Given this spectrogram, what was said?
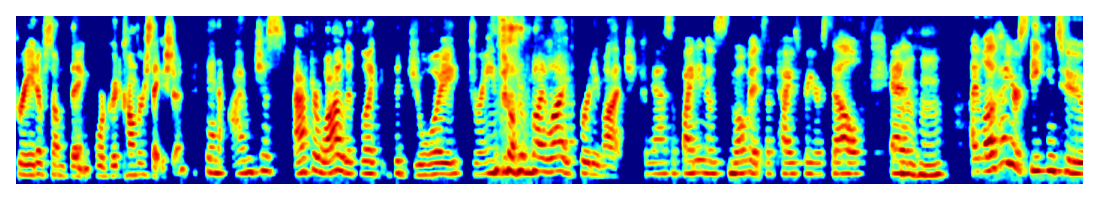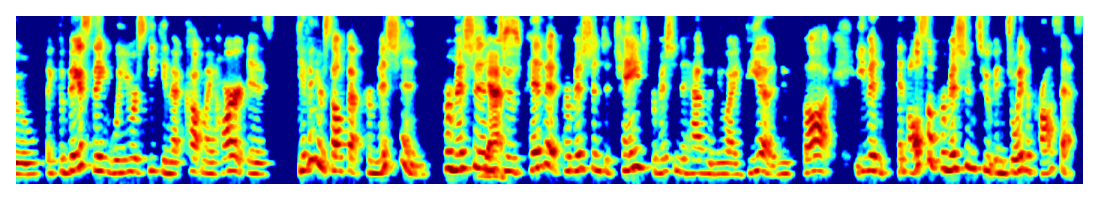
creative something or good conversation, then I'm just, after a while, it's like the joy drains out of my life pretty much. Yeah. So finding those moments of times for yourself. And mm-hmm. I love how you're speaking to like the biggest thing when you were speaking that caught my heart is giving yourself that permission permission Yes. to pivot, permission to change, permission to have a new idea, a new thought, even and also permission to enjoy the process.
